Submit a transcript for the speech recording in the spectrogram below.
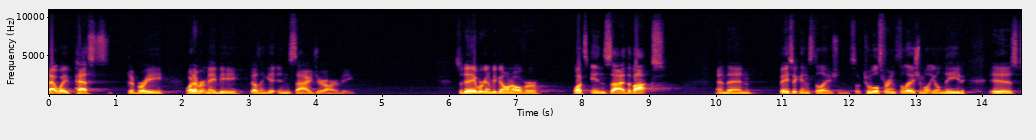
That way pests debris, whatever it may be, doesn't get inside your RV. So today we're going to be going over what's inside the box and then basic installation. So tools for installation, what you'll need is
